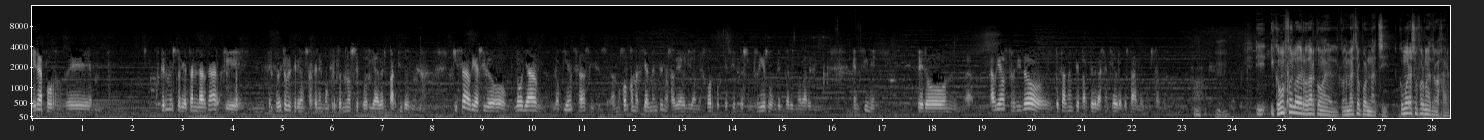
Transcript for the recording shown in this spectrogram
era por eh, porque era una historia tan larga que el proyecto que queríamos hacer en concreto no se podría haber partido en una. Quizá habría sido, luego ya lo piensas y dices, a lo mejor comercialmente nos habría venido mejor porque siempre es un riesgo intentar innovar en, en cine, pero mm, habríamos perdido totalmente parte de la esencia de lo que estábamos buscando. ¿Y, ¿Y, cómo fue lo de rodar con el, con el maestro Paul Nachi? ¿Cómo era su forma de trabajar?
